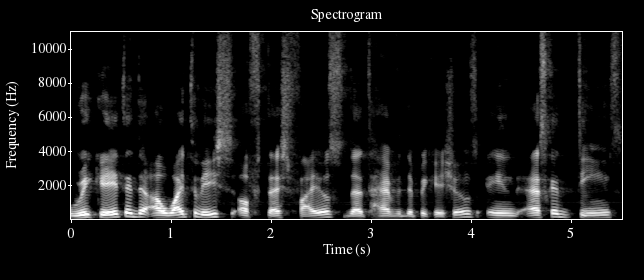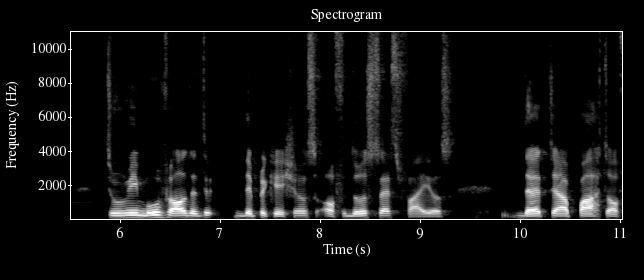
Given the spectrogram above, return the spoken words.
we created a whitelist of test files that have deprecations and asked teams to remove all the de deprecations of those test files that are part of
